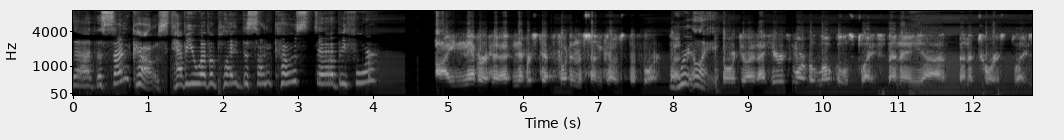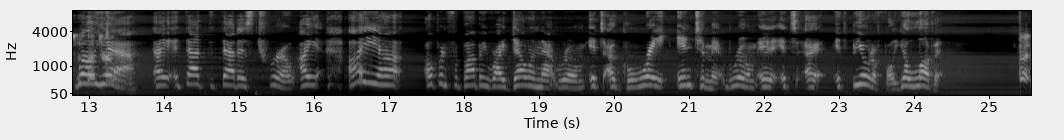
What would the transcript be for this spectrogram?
uh, the Suncoast. Have you ever played the Suncoast uh, before? I never had never stepped foot in the Suncoast before. But Really? looking forward to it. I hear it's more of a locals place than a uh, than a tourist place. Is Well, yeah, I, that that is true. I I uh, opened for Bobby Rydell in that room. It's a great intimate room. It, it's uh, it's beautiful. You'll love it. Good.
